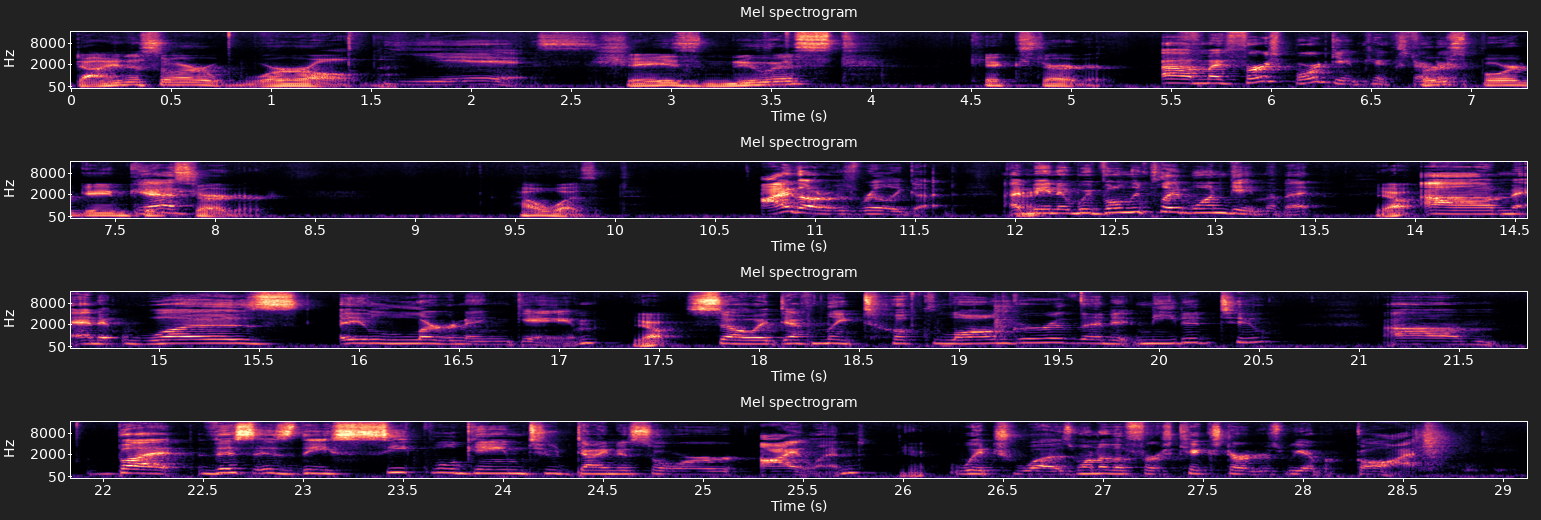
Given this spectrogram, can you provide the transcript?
Dinosaur World, Yes. Shay's newest Kickstarter. Uh, my first board game Kickstarter. First board game Yeah. Kickstarter. How was it? I thought it was really good. I mean, we've only played one game of it, Yep. um, and it was a learning game. yep. So it definitely took longer than it needed to. Um, but this is the sequel game to Dinosaur Island, Yeah. which was one of the first Kickstarters we ever got,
